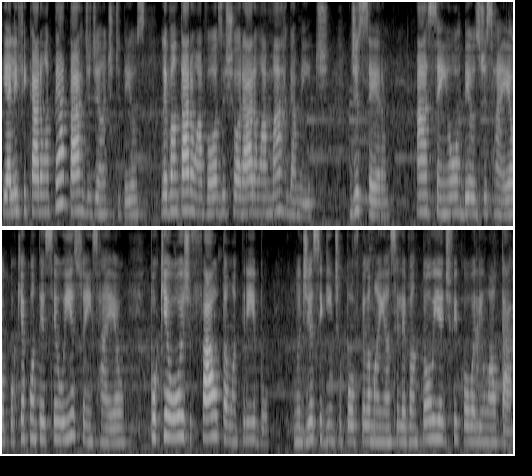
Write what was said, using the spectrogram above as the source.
e ali ficaram até a tarde diante de Deus, levantaram a voz e choraram amargamente. Disseram: Ah, Senhor, Deus de Israel, por que aconteceu isso em Israel? Porque hoje falta uma tribo no dia seguinte, o povo pela manhã se levantou e edificou ali um altar,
